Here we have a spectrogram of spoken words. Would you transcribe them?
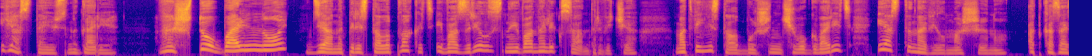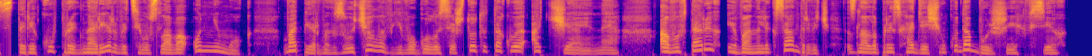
Я остаюсь на горе. «Вы что, больной?» Диана перестала плакать и возрилась на Ивана Александровича. Матвей не стал больше ничего говорить и остановил машину. Отказать старику, проигнорировать его слова он не мог. Во-первых, звучало в его голосе что-то такое отчаянное. А во-вторых, Иван Александрович знал о происходящем куда больше их всех.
